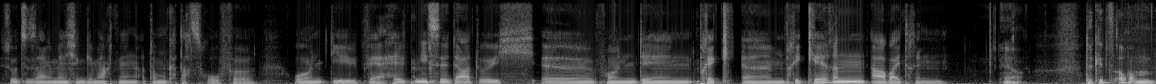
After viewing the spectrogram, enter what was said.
sozusagen menschengemachten Atomkatastrophe und die Verhältnisse dadurch äh, von den prä ähm, prekären Arbeiterinnen. Ja. Da geht es auch um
